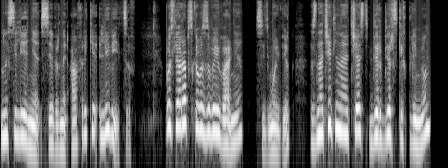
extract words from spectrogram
населения Северной Африки – ливийцев. После арабского завоевания, VII век, значительная часть берберских племен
